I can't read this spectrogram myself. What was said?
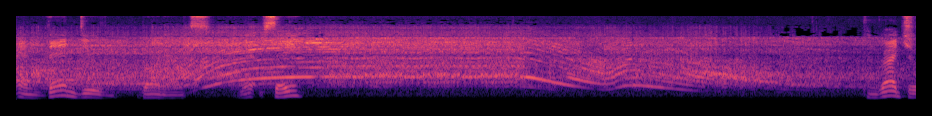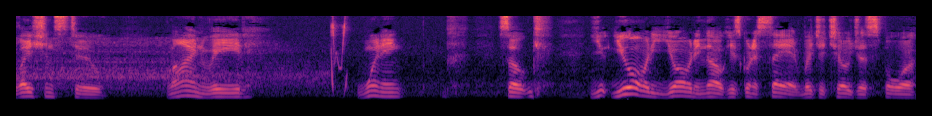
and then do burnouts. Yep, see? Congratulations to Ryan Reed winning. So you you already you already know he's going to say it. Richard Childress for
